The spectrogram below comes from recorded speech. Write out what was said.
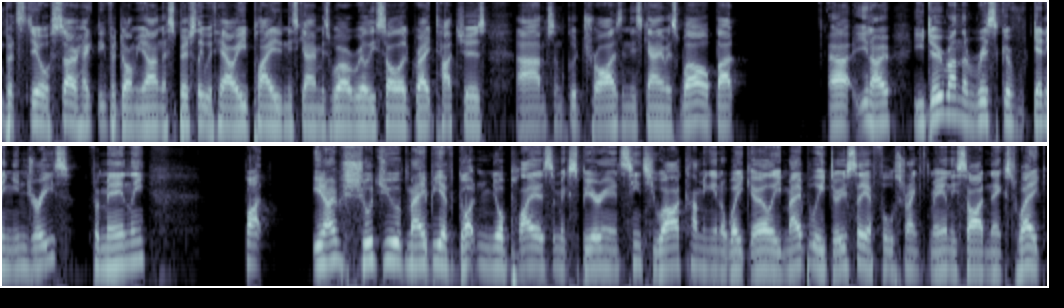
but still, so hectic for Dom Young, especially with how he played in this game as well. Really solid, great touches, um, some good tries in this game as well. But, uh, you know, you do run the risk of getting injuries for Manly. But you know, should you have maybe have gotten your players some experience since you are coming in a week early? Maybe we do see a full strength Manly side next week.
